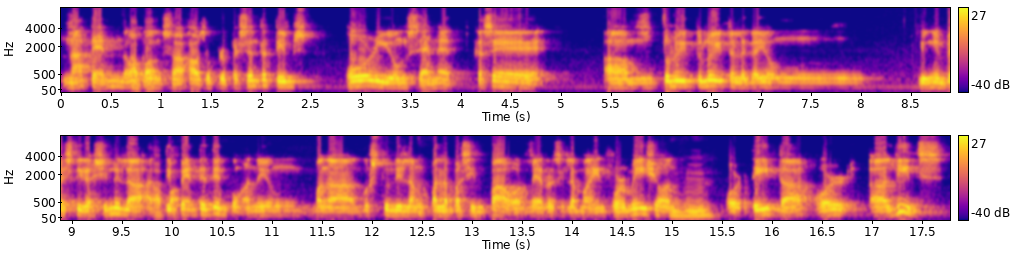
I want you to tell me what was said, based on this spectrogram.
natin, no? Apo. yung sa House of Representatives or yung Senate. Kasi um, tuloy-tuloy talaga yung yung investigasyon nila at Apo. depende din kung ano yung mga gusto nilang palabasin pa or meron silang mga information or data or uh, leads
